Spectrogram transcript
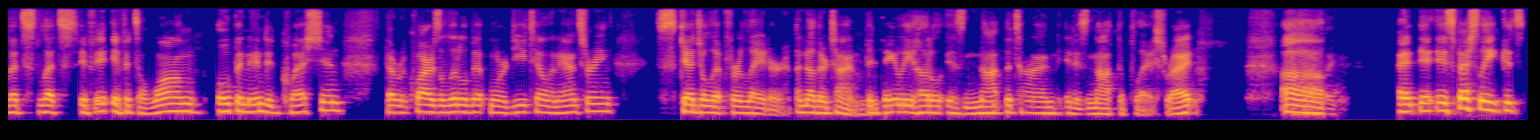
Let's let's if it, if it's a long open-ended question that requires a little bit more detail in answering, schedule it for later, another time. The mm-hmm. daily huddle is not the time, it is not the place, right? Uh, and especially because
